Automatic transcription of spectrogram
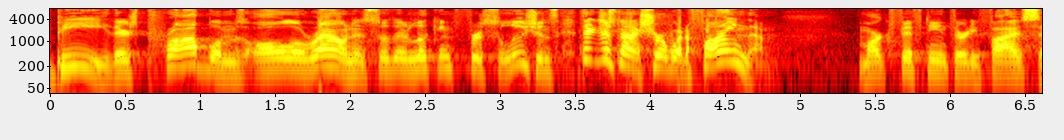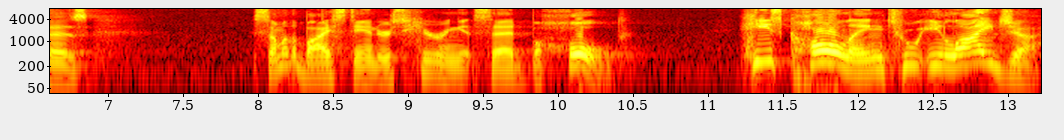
be. There's problems all around, and so they're looking for solutions. They're just not sure where to find them. Mark 15 35 says, Some of the bystanders hearing it said, Behold, he's calling to Elijah.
